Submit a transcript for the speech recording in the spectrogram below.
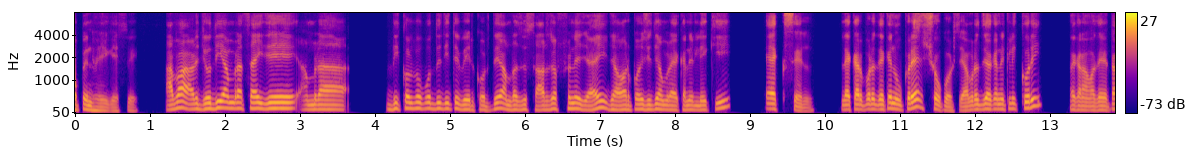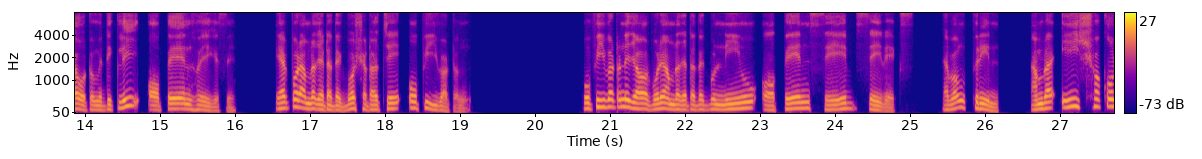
ওপেন হয়ে গেছে। আবার যদি আমরা চাই যে আমরা বিকল্প পদ্ধতিতে বের করতে আমরা যদি সার্চ অপশনে যাই, যাওয়ার পরে যদি আমরা এখানে লিখি এক্সেল লেখার পরে দেখেন উপরে শো করছে। আমরা যদি এখানে ক্লিক করি, দেখেন আমাদের এটা অটোমেটিকলি ওপেন হয়ে গেছে। এরপর আমরা যেটা দেখব, সেটা হচ্ছে ওপি বাটন ওপি বাটনে যাওয়ার পরে আমরা যেটা দেখব new open save save as এবং প্রিন্ট আমরা এই সকল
